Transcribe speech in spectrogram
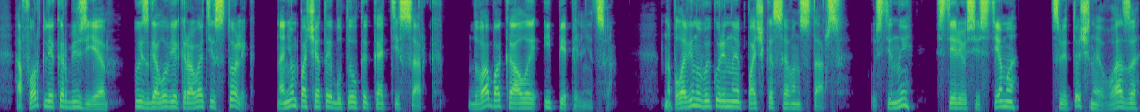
— афорт Ле Корбюзье, у изголовья кровати столик, на нем початая бутылка Катти Сарк. Два бокала и пепельница. Наполовину выкуренная пачка Seven Stars. У стены стереосистема, цветочная ваза.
